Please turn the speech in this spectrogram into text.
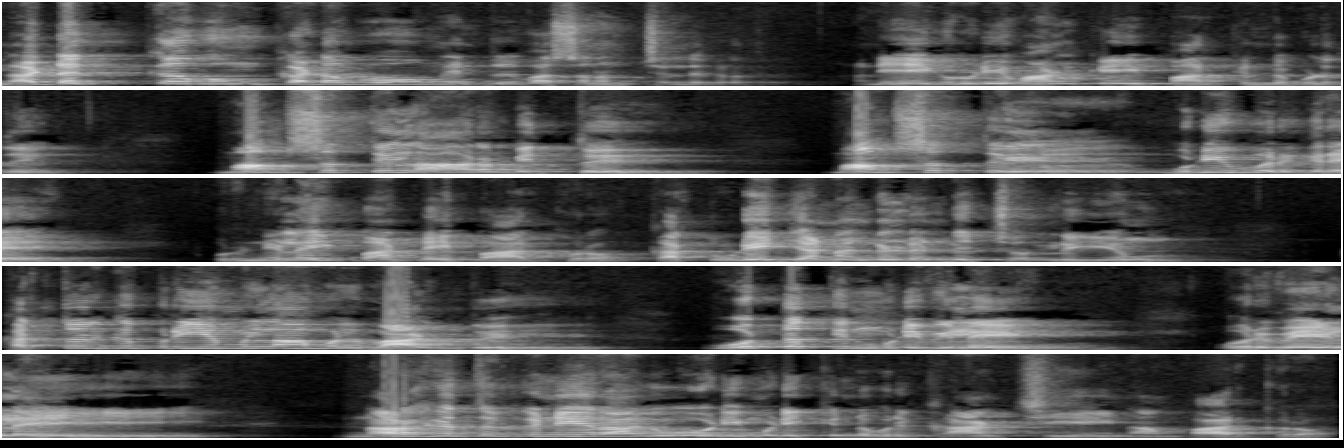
நடக்கவும் கடவோம் என்று வசனம் செல்லுகிறது. அநேகருடைய வாழ்க்கையை பார்க்கின்ற பொழுது மாம்சத்தில் ஆரம்பித்து மாம்சத்தில் முடிவு வருகிற ஒரு நிலைப்பாட்டை பார்க்கிறோம். கத்துடைய ஜனங்கள் என்று சொல்லியும் கர்த்தருக்கு பிரியமில்லாமல் வாழ்ந்து ஓட்டத்தின் முடிவிலே ஒருவேளை நரகத்துக்கு நேராக ஓடி முடிக்கின்ற ஒரு காட்சியை நாம் பார்க்கிறோம்.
